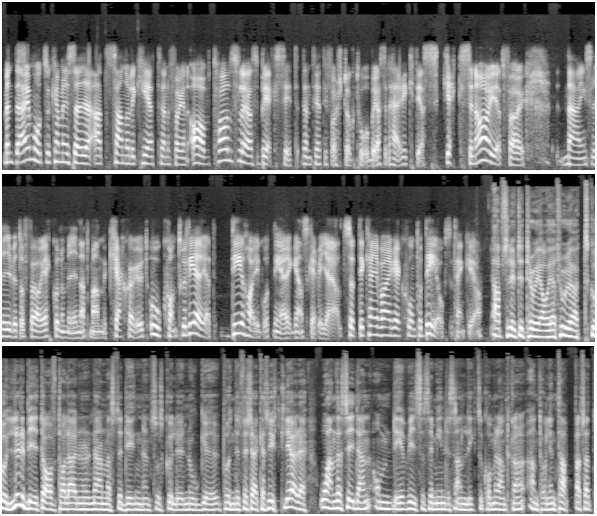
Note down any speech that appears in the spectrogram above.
Men däremot så kan man ju säga att sannolikheten för en avtalslös Brexit den 31 oktober, alltså det här riktiga skräckscenariot för näringslivet och för ekonomin, att man kraschar ut okontrollerat, det har ju gått ner ganska rejält. Så det kan ju vara en reaktion på det också tänker jag. Absolut, det tror jag. Och jag tror att skulle det bli ett avtal här under de närmaste dygnen så skulle nog eh, pundet förstärkas ytterligare. Å andra sidan, om det visar sig mindre sannolikt så kommer det antagligen tappa. Så att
